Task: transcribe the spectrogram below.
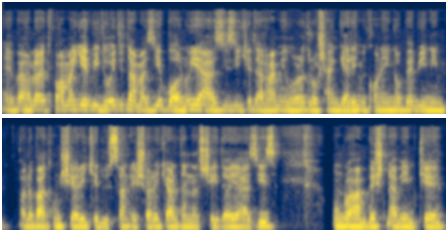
و حالا اتفاقا من یه ویدیو دیدم از یه بانوی عزیزی که در همین مورد روشنگری می‌کنه اینو ببینیم. حالا بعد اون شعری که دوستان اشاره کردن از شیدای عزیز اون رو هم بشنویم که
